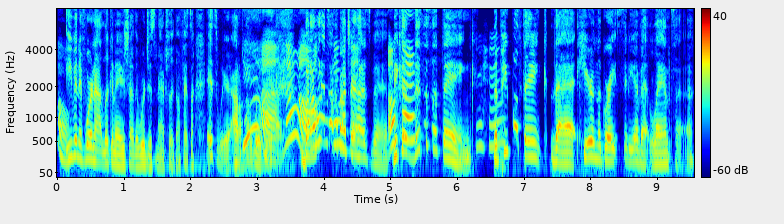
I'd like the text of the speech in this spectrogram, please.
Oh. Even if we're not looking at each other, we're just naturally gonna FaceTime. It's weird. I don't know. Yeah, no. But I want to talk about your it. husband because this is a thing. The Mhm. people think that here in the great city of Atlanta,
